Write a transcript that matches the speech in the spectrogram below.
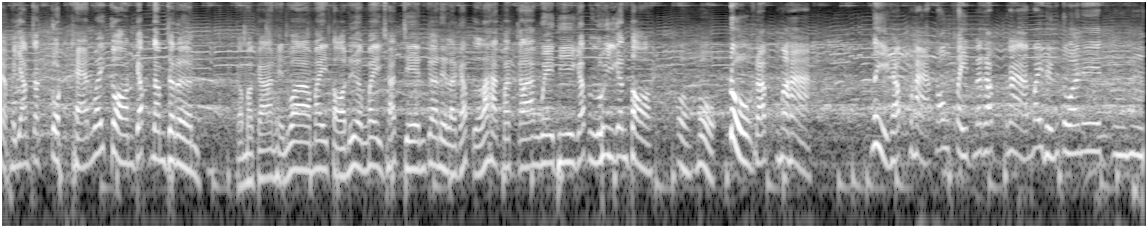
แบบพยายามจะกดแขนไว้ก่อนครับนำเจริญ กรรมการเห็นว่าไม่ต่อเนื่องไม่ชัดเจนก็เนี่ยแหละครับ ลากมากลางเวทีครับลุยกันต่อ โอ้โห ดูครับมา นี่ครับมาต้องติดนะครับน่าไม่ถึงตัวนี่อื้อหื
